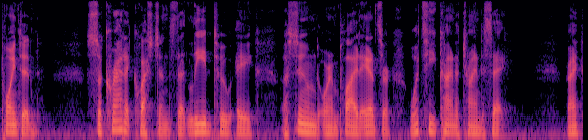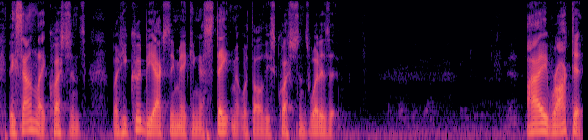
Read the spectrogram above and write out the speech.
pointed Socratic questions that lead to a assumed or implied answer. What's he kind of trying to say? Right? They sound like questions, but he could be actually making a statement with all these questions. What is it? I rocked it.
